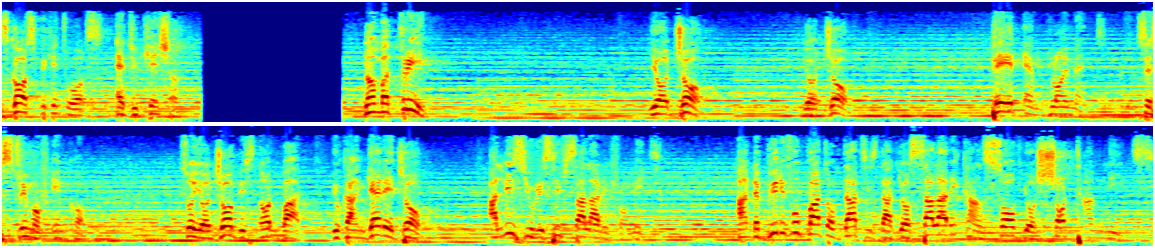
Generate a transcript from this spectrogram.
Is God speaking to us? Education. Number three, your job. Your job. Paid employment. It's a stream of income. So your job is not bad. You can get a job. At least you receive salary from it and the beautiful part of that is that your salary can solve your short-term needs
